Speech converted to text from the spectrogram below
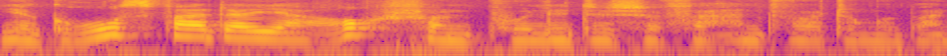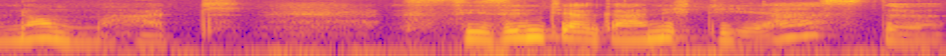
Ihr Großvater ja auch schon politische Verantwortung übernommen hat. Sie sind ja gar nicht die Erste.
